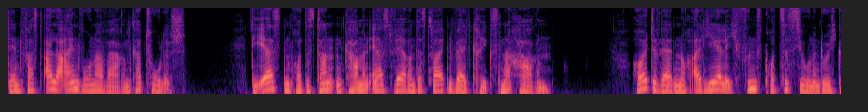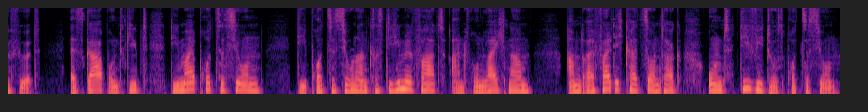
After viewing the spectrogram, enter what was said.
denn fast alle Einwohner waren katholisch. Die ersten Protestanten kamen erst während des Zweiten Weltkriegs nach Haaren. Heute werden noch alljährlich fünf Prozessionen durchgeführt. Es gab und gibt die Maiprozession, die Prozession an Christi Himmelfahrt, an Fronleichnam, am Dreifaltigkeitssonntag und die Vitusprozession.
